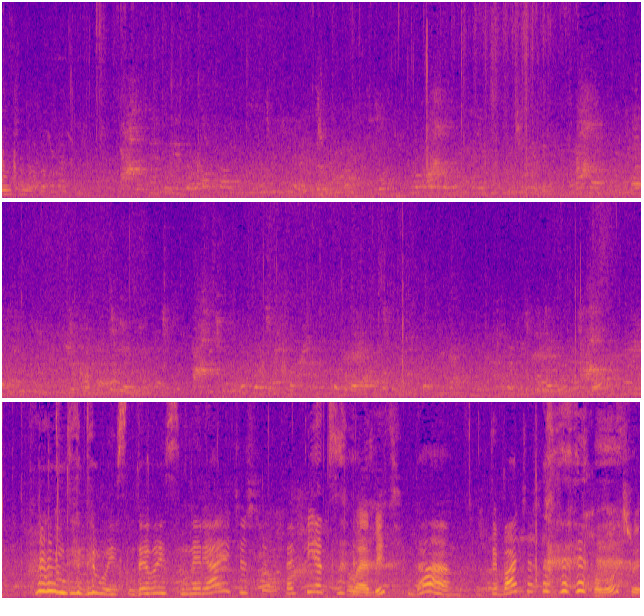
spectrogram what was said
Можна. Дивись, дивись, ниряє чи що? Капець. Лебідь Да. Ти бачиш? холоджує.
